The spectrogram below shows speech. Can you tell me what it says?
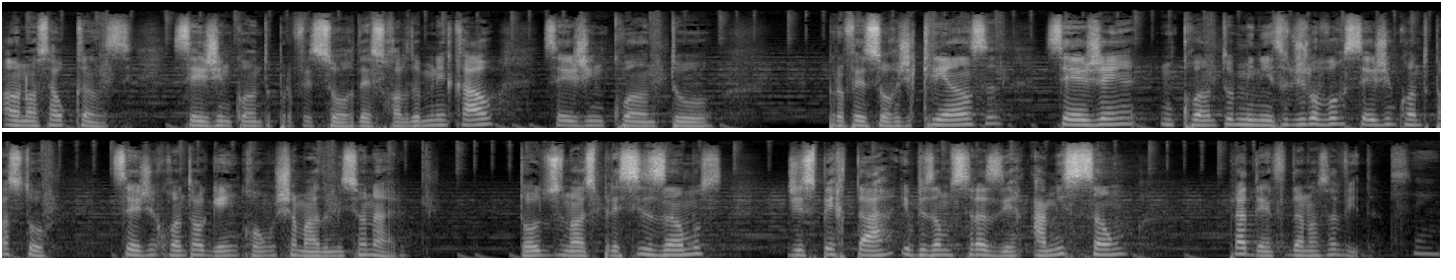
ao nosso alcance, seja enquanto professor da escola dominical, seja enquanto professor de criança, seja enquanto ministro de louvor, seja enquanto pastor, seja enquanto alguém com o chamado missionário. Todos nós precisamos despertar e precisamos trazer a missão para dentro da nossa vida. Sim.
